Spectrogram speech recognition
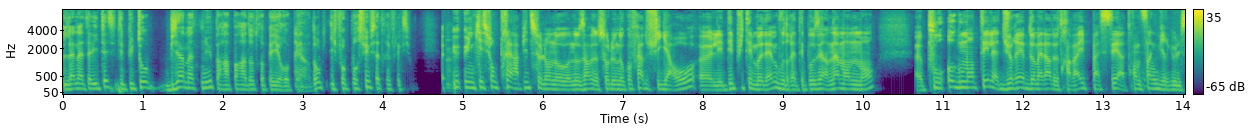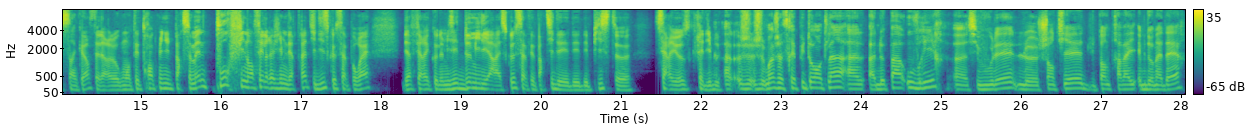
la natalité s'était plutôt bien maintenue par rapport à d'autres pays européens. Donc il faut poursuivre cette réflexion. Une question très rapide selon nos, nos, selon nos confrères du Figaro. Euh, les députés MoDem voudraient déposer un amendement euh, pour augmenter la durée hebdomadaire de travail, passer à 35,5 heures, c'est-à-dire augmenter 30 minutes par semaine pour financer le régime des retraites. Ils disent que ça pourrait bien faire économiser 2 milliards. Est-ce que ça fait partie des, des, des pistes euh, sérieuses, crédibles? Euh, je- moi, je serais plutôt enclin à, à ne pas ouvrir, euh, si vous voulez, le chantier du temps de travail hebdomadaire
